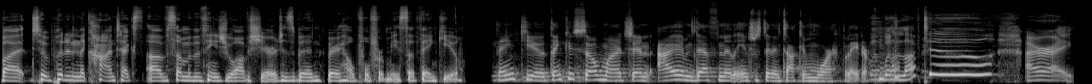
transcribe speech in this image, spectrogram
But to put it in the context of some of the things you all have shared has been very helpful for me. So thank you. Thank you. Thank you so much. And I am definitely interested in talking more later. Would, love to. All right.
